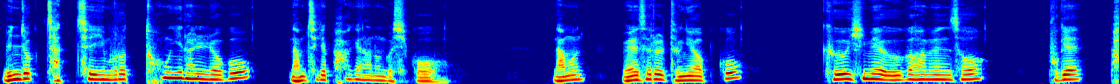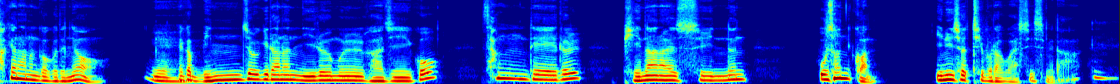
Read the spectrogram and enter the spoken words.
민족 자체 힘으로 통일하려고 남측에 파견하는 것이고 남은 외세를 등에 업고 그 힘에 의거하면서 북에 파견하는 거거든요. 예. 그러니까 민족이라는 이름을 가지고 상대를 비난할 수 있는 우선권, 이니셔티브라고 할 수 있습니다. 음.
